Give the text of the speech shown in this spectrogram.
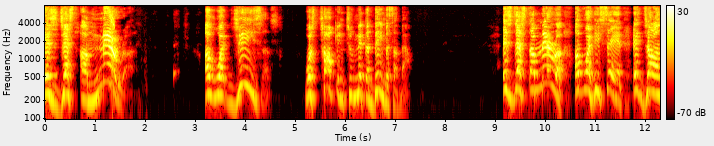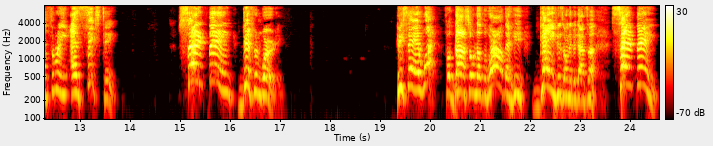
is just a mirror of what Jesus was talking to Nicodemus about. It's just a mirror of what he said in John 3 and 16. Same thing, different wording. He said, What? For God so loved the world that he gave his only begotten son. Same thing,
